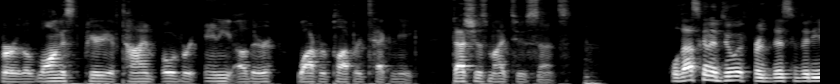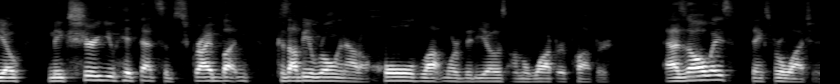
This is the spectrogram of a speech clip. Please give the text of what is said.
for the longest period of time over any other whopper plopper technique. That's just my two cents. Well, that's going to do it for this video. Make sure you hit that subscribe button because I'll be rolling out a whole lot more videos on the Whopper Plopper. As always, thanks for watching.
